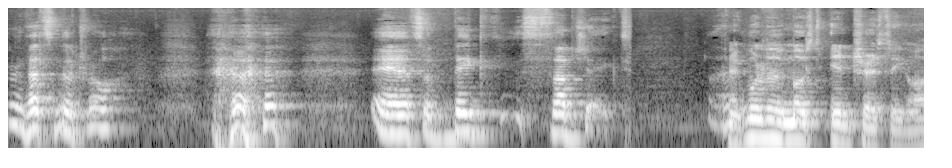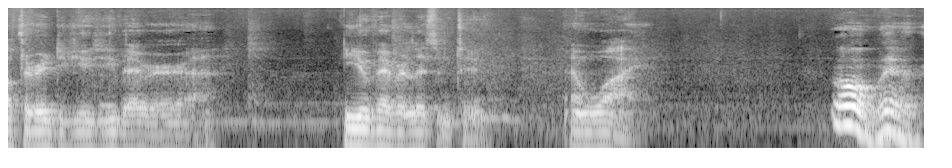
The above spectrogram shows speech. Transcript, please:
That's neutral, and it's a big subject. Like, one of the most interesting author interviews you've ever uh, you've ever listened to, and why? Oh man.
